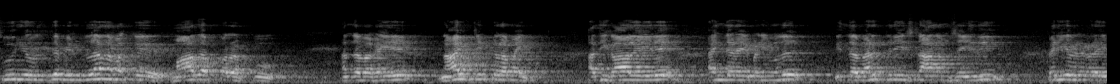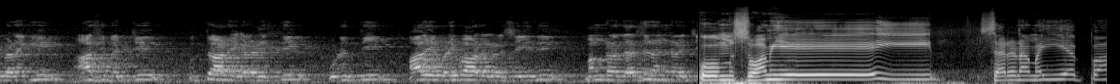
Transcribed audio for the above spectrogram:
சூரியன் உதித்த பின்பு தான் நமக்கு மாதப்பிறப்பு அந்த வகையில் ஞாயிற்றுக்கிழமை அதிகாலையிலே ஐந்தரை மணி முதல் இந்த மருத்திரி ஸ்நானம் செய்து பெரியவர்களை வணங்கி ஆசி பெற்று புத்தாடைகள் அழுத்தி உடுத்தி ஆலய வழிபாடுகள் செய்து மங்கள தரிசனங்களை ஓம் சுவாமியே சரணமையப்பா.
